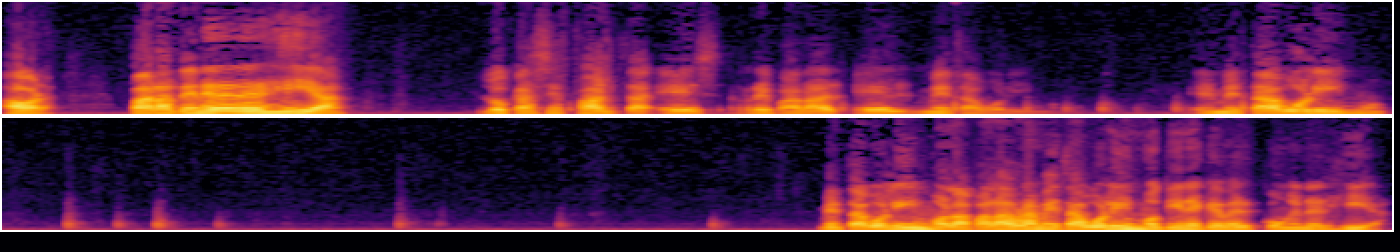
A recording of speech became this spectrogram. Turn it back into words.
Ahora, para tener energía, lo que hace falta es reparar el metabolismo. El metabolismo, metabolismo, la palabra metabolismo tiene que ver con energía.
